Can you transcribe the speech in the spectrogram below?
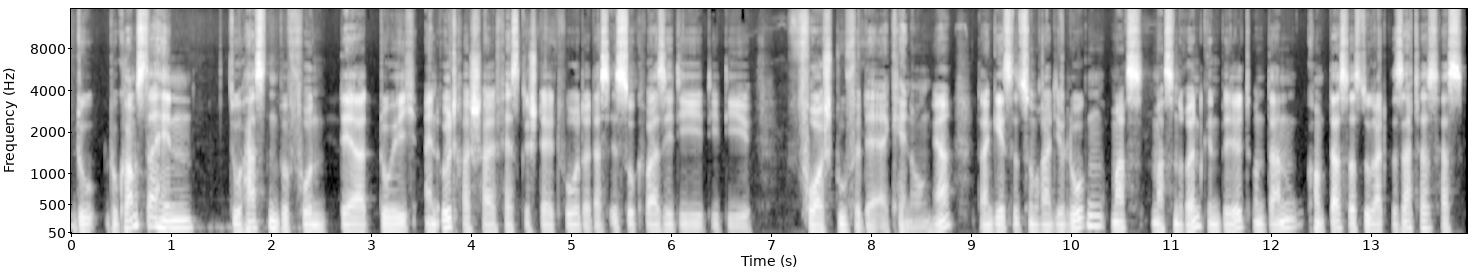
du, du kommst dahin, du hast einen Befund, der durch ein Ultraschall festgestellt wurde. Das ist so quasi die, die, die Vorstufe der Erkennung, ja. Dann gehst du zum Radiologen, machst, machst ein Röntgenbild und dann kommt das, was du gerade gesagt hast, hast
